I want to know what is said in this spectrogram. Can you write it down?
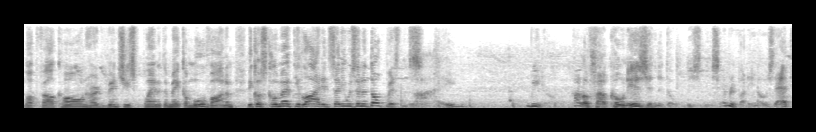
Look, Falcone heard Vinci's planning to make a move on him because Clementi lied and said he was in the dope business. Lied? Vito, Carlo Falcone is in the dope business. Everybody knows that.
